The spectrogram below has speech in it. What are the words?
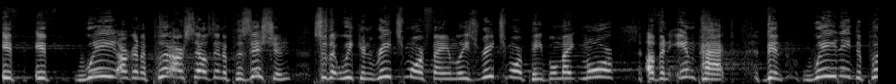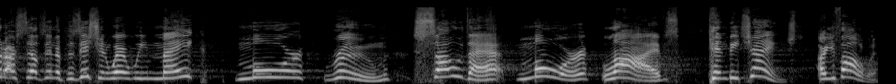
if, if we are going to put ourselves in a position so that we can reach more families, reach more people, make more of an impact, then we need to put ourselves in a position where we make more room so that more lives can be changed. Are you following?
